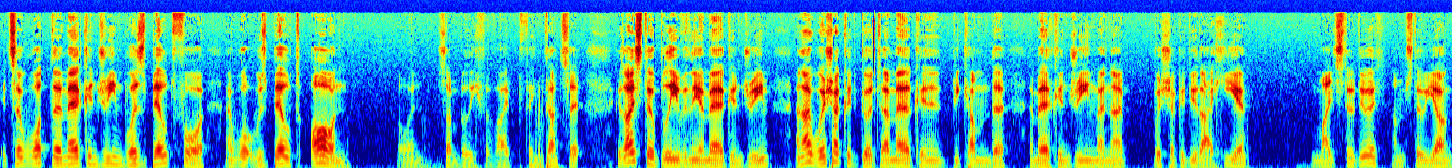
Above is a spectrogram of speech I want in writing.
It's a, what the American dream was built for, and what was built on. Oh, on some belief of I think that's it. Because I still believe in the American dream, and I wish I could go to America and become the American dream, and I wish I could do that here. Might still do it. I'm still young.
